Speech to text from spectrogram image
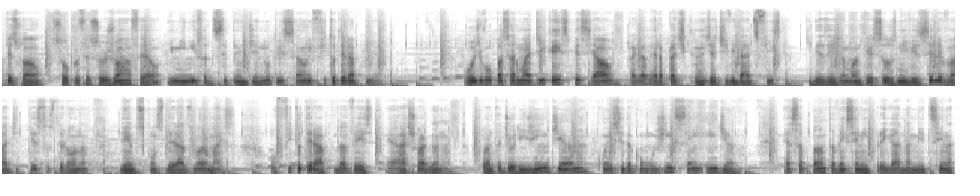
pessoal, sou o professor João Rafael e ministro da disciplina de Nutrição e Fitoterapia. Hoje vou passar uma dica especial para a galera praticante de atividades físicas que deseja manter seus níveis elevados de testosterona dentro dos considerados normais. O fitoterápico da vez é a ashwagandha, planta de origem indiana conhecida como ginseng indiano. Essa planta vem sendo empregada na medicina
